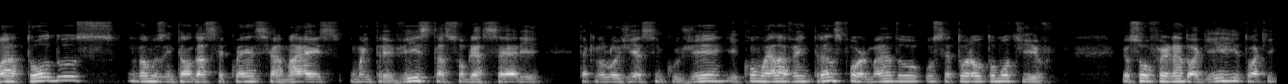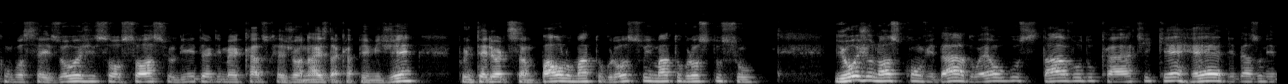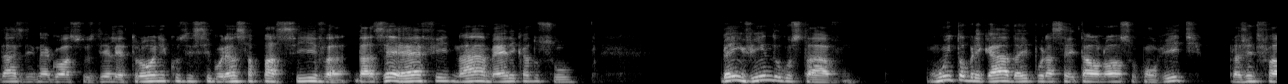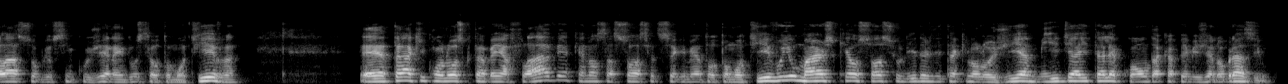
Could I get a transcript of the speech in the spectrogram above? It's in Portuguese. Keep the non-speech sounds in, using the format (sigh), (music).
Olá a todos. Vamos então dar sequência a mais uma entrevista sobre a série Tecnologia 5G e como ela vem transformando o setor automotivo. Eu sou o Fernando Aguirre, estou aqui com vocês hoje, sou sócio líder de mercados regionais da KPMG, para o interior de São Paulo, Mato Grosso e Mato Grosso do Sul. E hoje o nosso convidado é o Gustavo Ducati, que é head das unidades de negócios de eletrônicos e segurança passiva da ZF na América do Sul. Bem-vindo, Gustavo. Muito obrigado aí por aceitar o nosso convite para a gente falar sobre o 5G na indústria automotiva. Está é, tá aqui conosco também a Flávia, que é nossa sócia do segmento automotivo, e o Márcio, que é o sócio líder de tecnologia, mídia e telecom da KPMG no Brasil.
